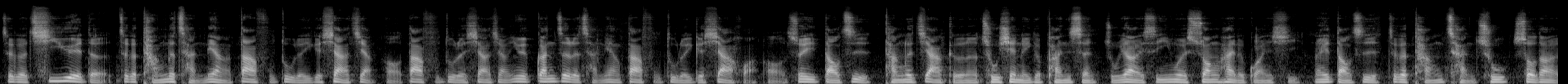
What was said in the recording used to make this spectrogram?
这个七月的这个糖的产量啊大幅度的一个下降。哦，大幅度的下降，因为甘蔗的产量大幅度的一个下滑，哦，所以导致糖的价格呢出现了一个攀升，主要也是因为霜害的关系，那也导致这个糖产出受到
